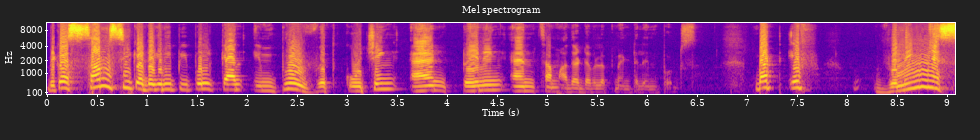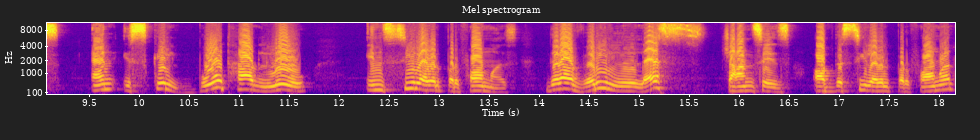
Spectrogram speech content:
because some C category people can improve with coaching and training and some other developmental inputs. But if willingness and skill both are low in C level performers, there are very less chances of the C level performer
